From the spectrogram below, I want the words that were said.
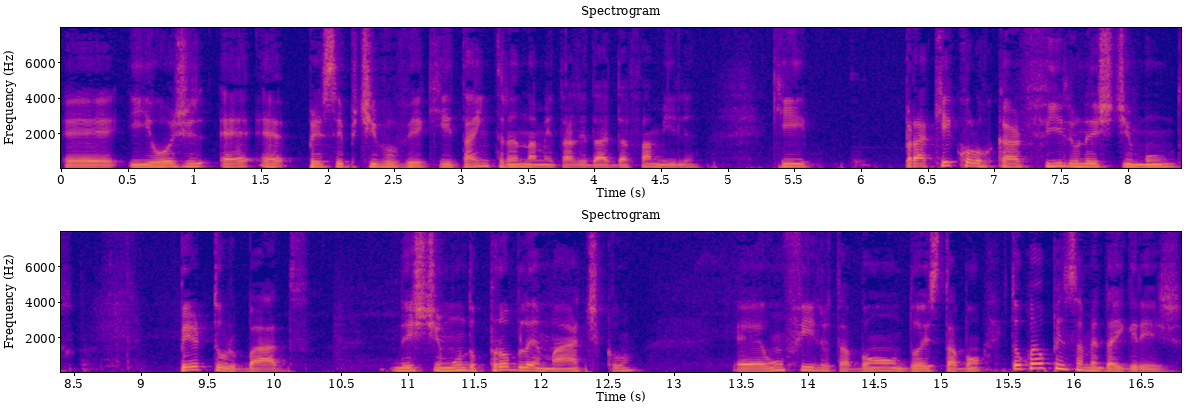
É, e hoje é, é perceptível ver que está entrando na mentalidade da família que para que colocar filho neste mundo perturbado, neste mundo problemático? É, um filho tá bom, dois tá bom. Então qual é o pensamento da igreja?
